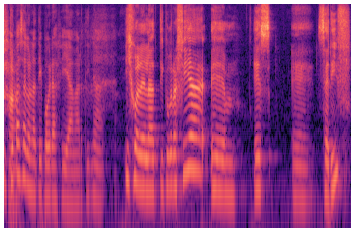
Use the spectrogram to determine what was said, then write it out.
¿Y qué pasa con la tipografía, Martina? Híjole, la tipografía eh, es eh, serif.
